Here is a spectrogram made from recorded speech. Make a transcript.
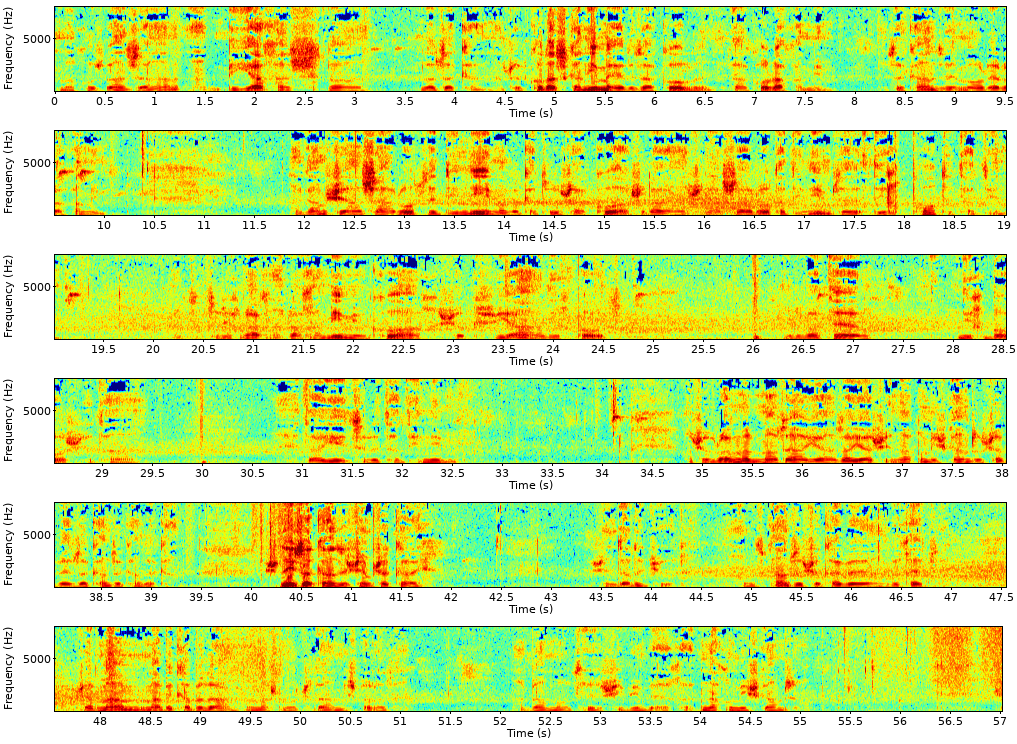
מלכות והזהב, ביחס לזקן. עכשיו, כל הזקנים האלה זה הכל, זה הכל רחמים. זקן זה מעורר רחמים. הגם שהשערות זה דינים, אבל כתוב שהכוח של השערות, הדינים, זה לכפות את הדין. צריך רחמים עם כוח של כפייה לכפות ולבטל, לכבוש את, ה, את היצר, את הדינים. עכשיו רק מה זה היה? זה היה שנחל משכם זה שווה זקן, זקן, זקן. שני זקן זה שם שקאי, ש"ד י', אבל זקן זה שקאי וחצי. עכשיו, מה, מה בקבלה המשמעות של המספר הזה? 471, נחום גם זו.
